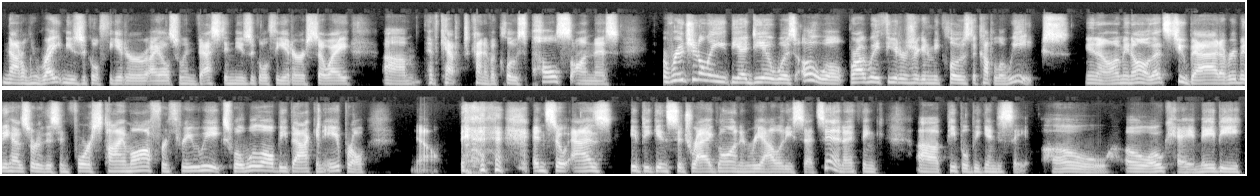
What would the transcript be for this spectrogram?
not only write musical theater, I also invest in musical theater. So I um, have kept kind of a close pulse on this. Originally, the idea was, oh, well, Broadway theaters are going to be closed a couple of weeks. You know, I mean, oh, that's too bad. Everybody has sort of this enforced time off for three weeks. Well, we'll all be back in April. No. and so as it begins to drag on and reality sets in, I think uh, people begin to say, oh, oh, okay, maybe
